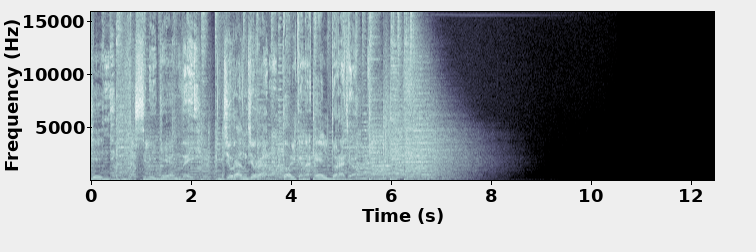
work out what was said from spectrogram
День с легендой. Дюран Дюран. Только на Эльдо радио.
